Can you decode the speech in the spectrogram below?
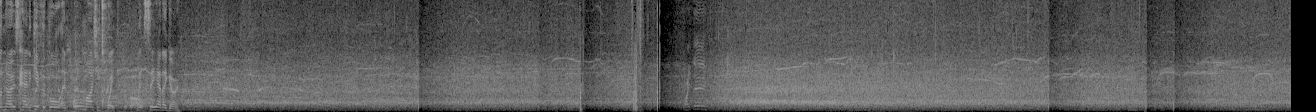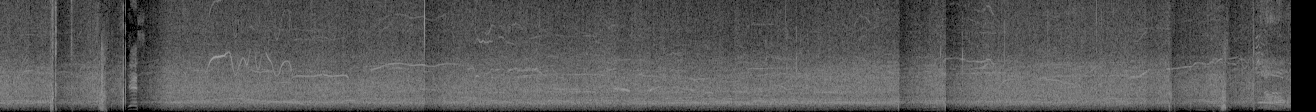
Knows how to give the ball an almighty tweak. Let's see how they go. Right there. Yes.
